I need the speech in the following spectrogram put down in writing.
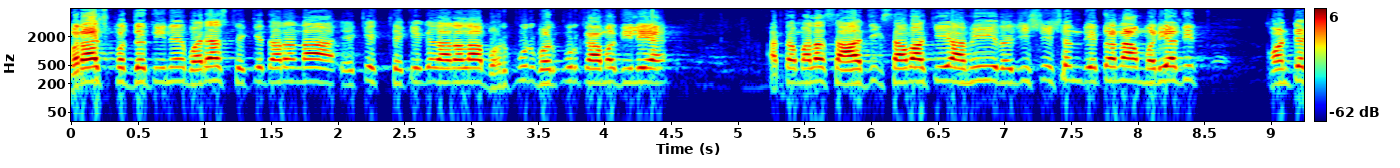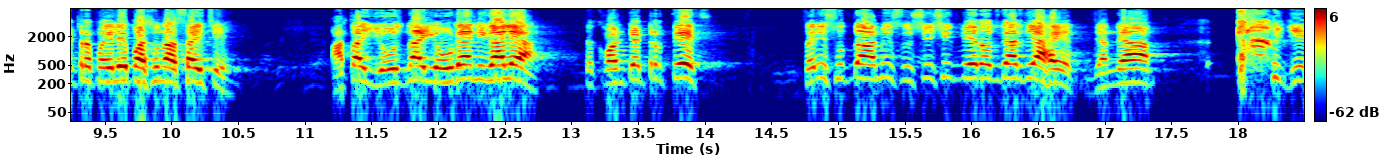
बऱ्याच पद्धतीने बऱ्याच ठेकेदारांना एक एक ठेकेदाराला भरपूर भरपूर कामं दिली आहे. आता मला साहजिक सावा की आम्ही रजिस्ट्रेशन देताना मर्यादित कॉन्ट्रॅक्टर पहिलेपासून असायचे. आता योजना एवढ्या निघाल्या तर कॉन्ट्रॅक्टर तेच. तरी सुद्धा आम्ही सुशिक्षित बेरोजगार जे आहेत ज्यांना जे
